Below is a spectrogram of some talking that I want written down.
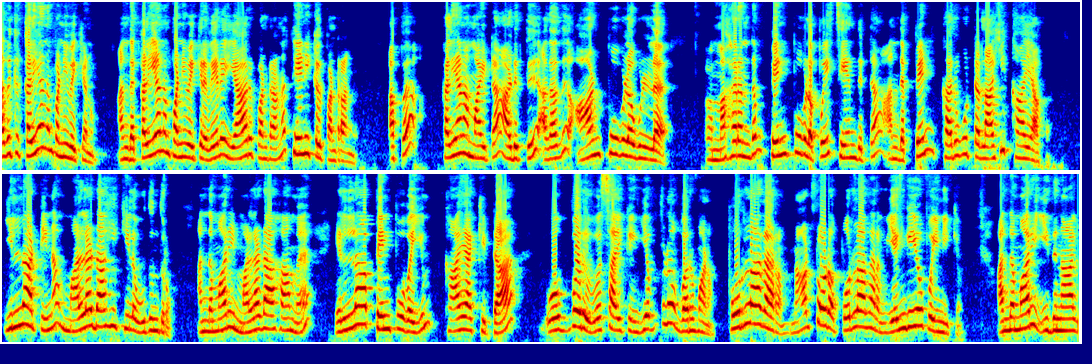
அதுக்கு கல்யாணம் பண்ணி வைக்கணும். அந்த கல்யாணம் பண்ணி வைக்கிற வேலை யாரு பண்றாங்கன்னா தேனீக்கள் பண்றாங்க. அப்ப கல்யாணம் ஆயிட்டா அடுத்து அதாவது ஆண் பூவுல உள்ள மகரந்தம் பெண் பூவுல போய் சேர்ந்துட்டா அந்த பெண் கருவூட்டலாகி காயாகும். இல்லாட்டினா மலடாகி கீழே உதிர்ந்துரும். அந்த மாதிரி மலடாகாம எல்லா பெண் பூவையும் காயாக்கிட்டா ஒவ்வொரு விவசாயிக்கும் எவ்வளவு வருமானம்? பொருளாதாரம் நாட்டோட பொருளாதாரம் எங்கேயோ போய் நிற்கும் அந்த மாதிரி இதனால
